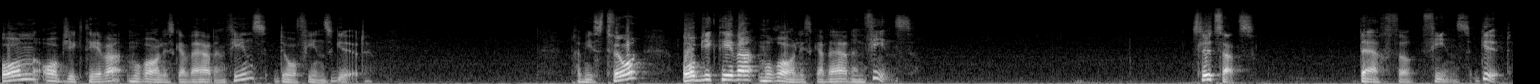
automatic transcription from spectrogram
Om objektiva moraliska värden finns, då finns Gud. Premiss 2. Objektiva moraliska värden finns. Slutsats. Därför finns Gud.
